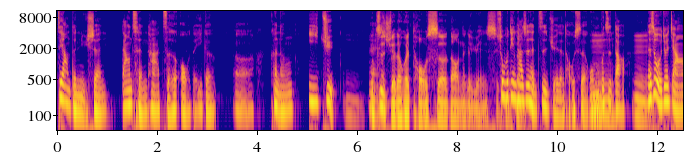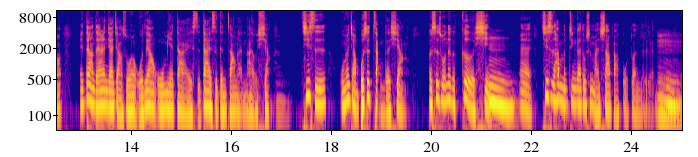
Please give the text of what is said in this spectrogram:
这样的女生当成他择偶的一个呃可能依据，嗯，哎不自觉的会投射到那个原型，说不定他是很自觉的投射，我们不知嗯道。嗯，但是我就讲哦，哎、当然等下人家讲说我这样污蔑大 S，大 S 跟张兰哪有像？嗯其实我们讲不是长得像，而是说那个个性。嗯，哎、其实他们应该都是蛮杀伐果断的人。嗯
